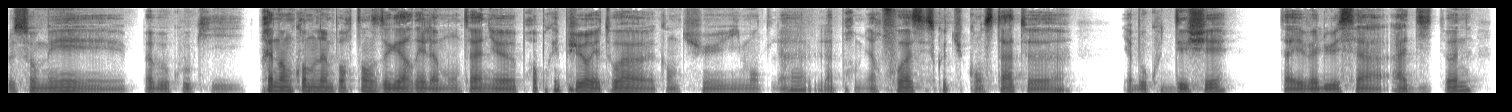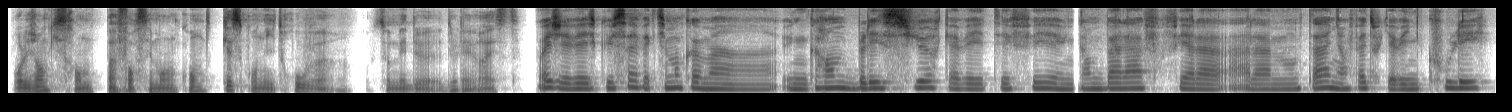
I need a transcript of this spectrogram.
le sommet et pas beaucoup qui prennent en compte l'importance de garder la montagne euh, propre et pure. Et toi, quand tu y montes la, première fois, c'est ce que tu constates. Il y a beaucoup de déchets. Tu as évalué ça à 10 tonnes. Pour les gens qui ne se rendent pas forcément compte, qu'est-ce qu'on y trouve au sommet de, l'Everest? Oui, j'ai vécu ça effectivement comme une grande blessure qui avait été faite, une grande balafre faite à la, à la montagne, en fait, où il y avait une coulée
